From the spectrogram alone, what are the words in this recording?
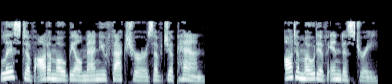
List of automobile manufacturers of Japan. Automotive industry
